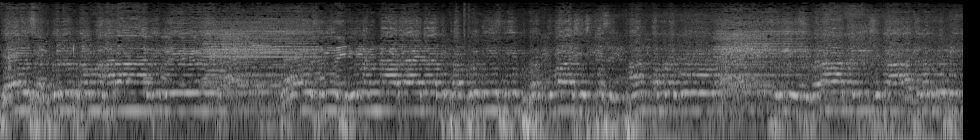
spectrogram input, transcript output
జయ సద్గురు బ్రహ్మ శ్రీమన్నారాయణాది ప్రభృతి శ్రీ భగవద్వాశిష్ట సిద్ధాంతములకు శ్రీ శివరామ ఈశిత అచల గురుపీఠ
